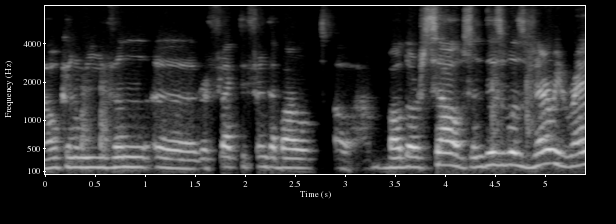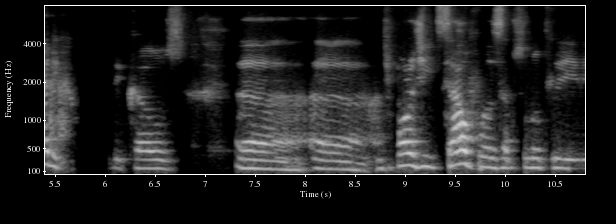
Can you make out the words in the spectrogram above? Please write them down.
how can we even uh, reflect different about uh, about ourselves and this was very radical because uh, uh anthropology itself was absolutely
